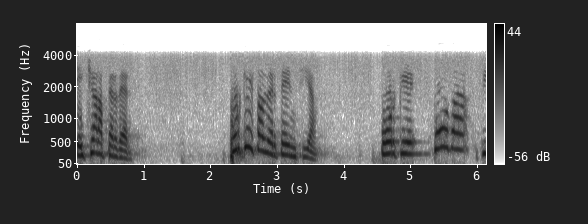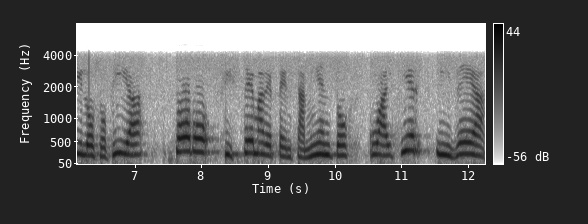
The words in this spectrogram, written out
Echar a perder. ¿Por qué esta advertencia? Porque toda filosofía todo sistema de pensamiento, cualquier idea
